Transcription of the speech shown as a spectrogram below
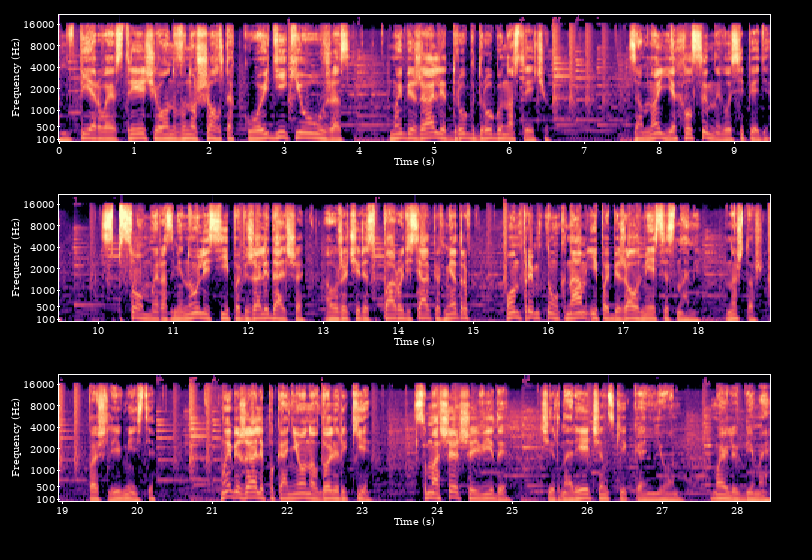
В первой встрече он внушал такой дикий ужас. Мы бежали друг к другу навстречу. За мной ехал сын на велосипеде. С псом мы разминулись и побежали дальше, а уже через пару десятков метров он примкнул к нам и побежал вместе с нами. Ну что ж, пошли вместе. Мы бежали по каньону вдоль реки. Сумасшедшие виды. Чернореченский каньон. Мой любимый.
